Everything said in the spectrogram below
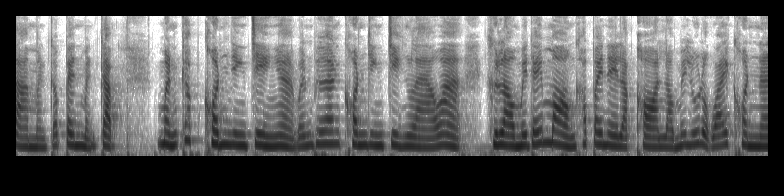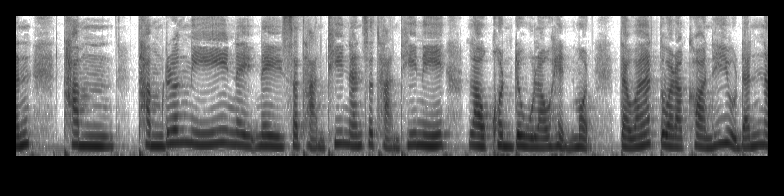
ตามมันก็เป็นเหมือนกับเหมือนกับคนจริงๆอะเพื่อนๆคนจริง ๆ แล้วอะคือเราไม่ได้มองเข้าไปในละคร เราไม่รู้หรอกว่าไอ้คนนั้นทำ ทำเรื่องนี้ในในสถานที่นั้นสถานที่นี้เราคนดูเราเห็นหมด แต่ว่าตัวละครที่อยู่ด้านใน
